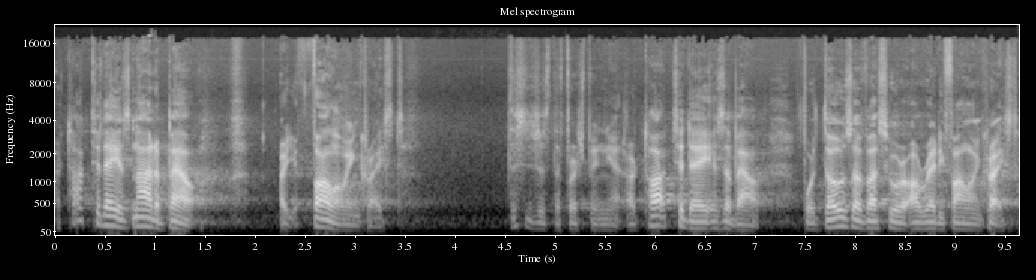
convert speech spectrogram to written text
Our talk today is not about are you following Christ? This is just the first vignette. Our talk today is about for those of us who are already following Christ.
